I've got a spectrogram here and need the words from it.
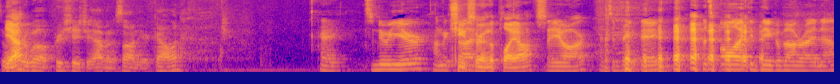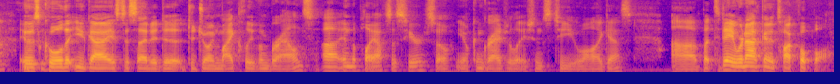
Doing Yeah? pretty well. Appreciate you having us on here, Colin. Hey, it's a new year. I'm excited. Chiefs are in the playoffs. They are. That's a big thing. That's all I can think about right now. It was cool that you guys decided to, to join my Cleveland Browns uh, in the playoffs this year. So, you know, congratulations to you all, I guess. Uh, but today we're not going to talk football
